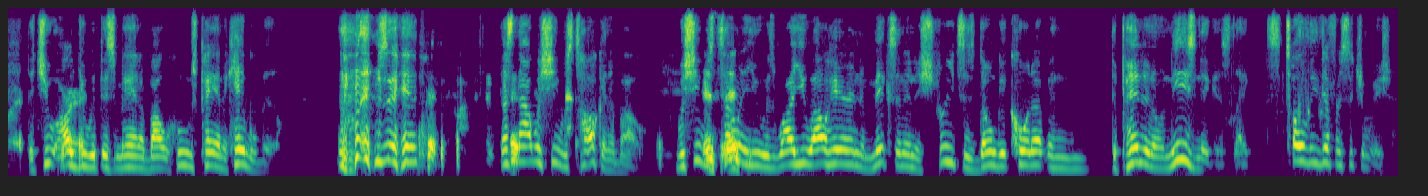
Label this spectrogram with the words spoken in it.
Right, That you right. argue with this man about who's paying the cable bill. you know I'm saying? That's not what she was talking about. What she was It's- it's- telling you is why you out here in the mix and in the streets is don't get caught up in dependent on these niggas. Like it's a totally different situation.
